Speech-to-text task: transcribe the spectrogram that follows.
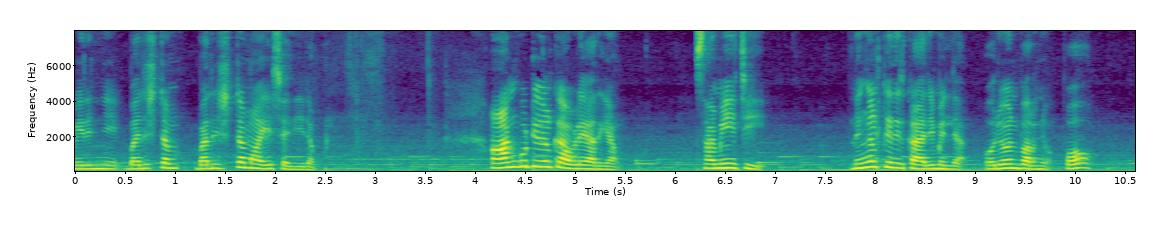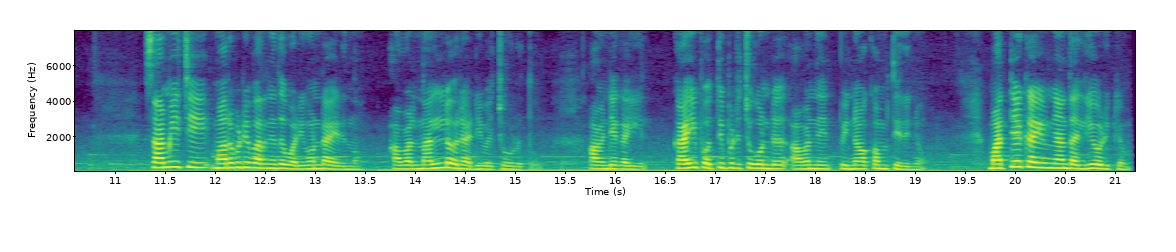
മെലിഞ്ഞ് ബലിഷ്ടം ബലിഷ്ടമായ ശരീരം. ആൺകുട്ടികൾക്ക് അവളെ അറിയാം. സമീചി നിങ്ങൾക്കിതിൽ കാര്യമില്ല. ഒരുവൻ പറഞ്ഞു പോ. സമീചി മറുപടി പറഞ്ഞത് വഴികൊണ്ടായിരുന്നു. അവൾ നല്ലൊരു അടി വെച്ചു കൊടുത്തു അവന്റെ കയ്യിൽ. കൈ പൊത്തിപ്പിടിച്ചുകൊണ്ട് അവൻ പിന്നോക്കം തിരിഞ്ഞു. മറ്റേ കൈയും ഞാൻ തല്ലിയൊഴിക്കും.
